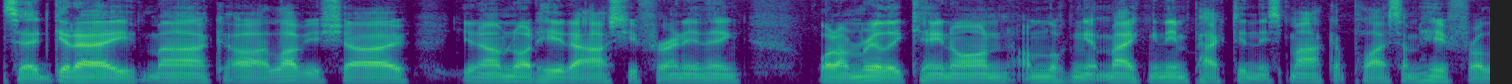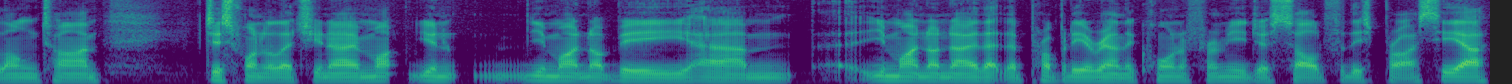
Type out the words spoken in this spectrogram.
said, "G'day, Mark. Oh, I love your show. You know, I'm not here to ask you for anything. What I'm really keen on, I'm looking at making an impact in this marketplace. I'm here for a long time. Just want to let you know, mi- you you might not be, um, you might not know that the property around the corner from you just sold for this price here.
